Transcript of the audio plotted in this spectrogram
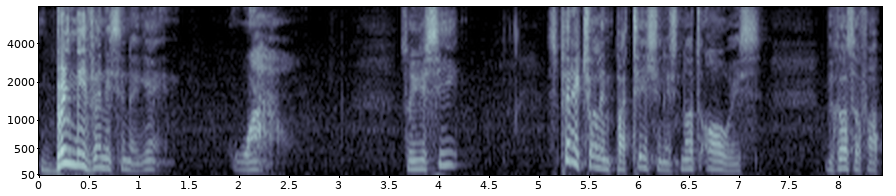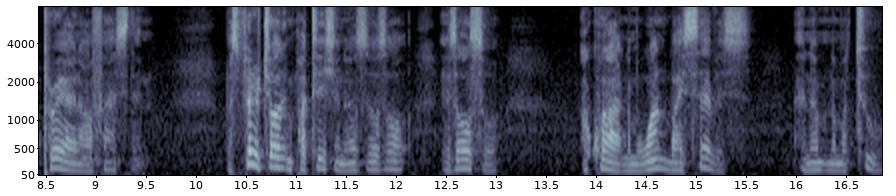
Bring me venison again. Wow. So you see, spiritual impartation is not always because of our prayer and our fasting. But spiritual impartation is also, is also acquired, number one, by service, and number two,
